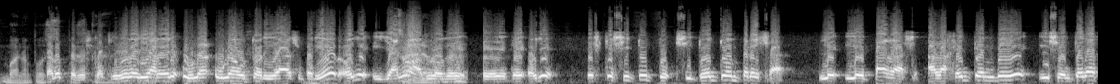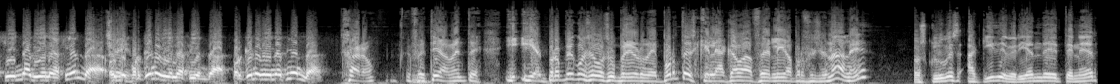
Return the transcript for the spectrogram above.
Bueno, pues. Claro, pero es que aquí debería haber una, una autoridad superior, oye, y ya no Claro. hablo de, de- de- oye, es que si tú, tú- si tú en tu empresa le, le pagas a la gente en B y se entera Hacienda, viene Hacienda. Oye, Sí. ¿por qué no viene Hacienda? ¿Por qué no viene Hacienda? Claro, efectivamente. Y, y el propio Consejo Superior de Deportes que le acaba de hacer liga profesional, ¿eh? Los clubes aquí deberían de tener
